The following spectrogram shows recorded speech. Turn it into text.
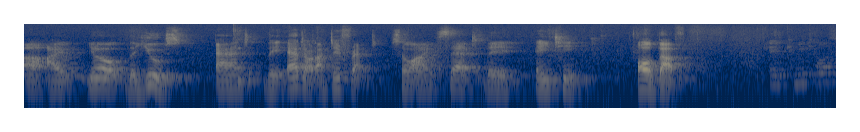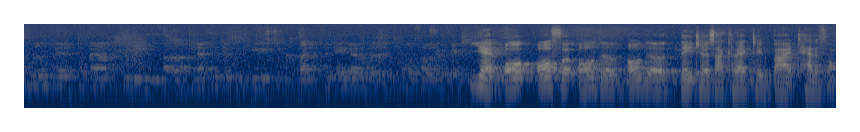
uh, I, you know, the youth and the adult are different. So I set the 18 or above. And can you tell us a little bit about the uh, method that was used to collect the data, was it telephone or face? Yeah, all, all, the, all the data are collected by telephone.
